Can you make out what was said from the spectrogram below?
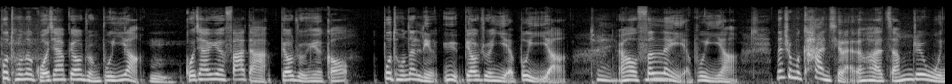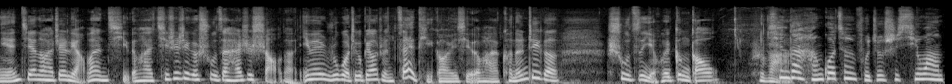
不同的国家标准不一样，嗯，国家越发达，标准越高。不同的领域标准也不一样，对，然后分类也不一样。那这么看起来的话，咱们这五年间的话，这两万起的话，其实这个数字还是少的。因为如果这个标准再提高一些的话，可能这个数字也会更高，是吧？现在韩国政府就是希望。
